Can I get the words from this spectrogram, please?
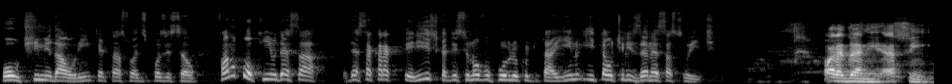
ou o time da Urinter está à sua disposição. Fala um pouquinho dessa, dessa característica desse novo público que está indo e está utilizando essa suíte. Olha, Dani, assim,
